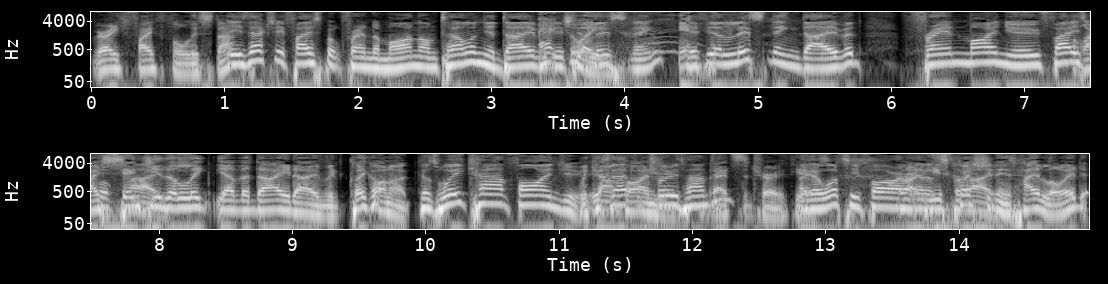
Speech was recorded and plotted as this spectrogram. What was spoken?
very faithful listener. He's actually a Facebook friend of mine. I'm telling you, David, actually, if you're listening, if you're listening, David, friend my new Facebook I sent you the link the other day, David. Click on it. because we can't find you. We is that the truth, you. Hunting? That's the truth. Yes. Okay, what's he firing Right, at us His today? question is, "Hey Lloyd,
